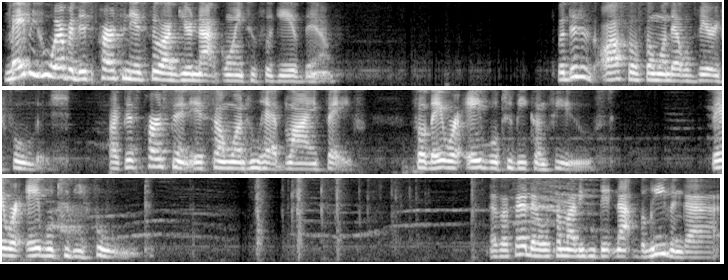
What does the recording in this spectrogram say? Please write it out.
Maybe whoever this person is feel like you're not going to forgive them. But this is also someone that was very foolish. Like this person is someone who had blind faith. So they were able to be confused. They were able to be fooled. As I said, there was somebody who did not believe in God.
